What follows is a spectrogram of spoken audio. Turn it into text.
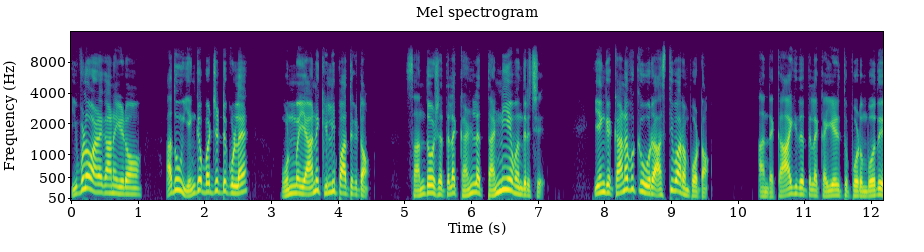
இவ்வளோ அழகான இடம். அதுவும் எங்க பட்ஜெட்டுக்குள்ள? உண்மையானு கிள்ளி பார்த்துக்கிட்டோம். சந்தோஷத்துல கண்ல தண்ணியே வந்துருச்சு. எங்க கனவுக்கு ஒரு அஸ்திவாரம் போட்டோம். அந்த காகிதத்துல கையெழுத்து போடும்போது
